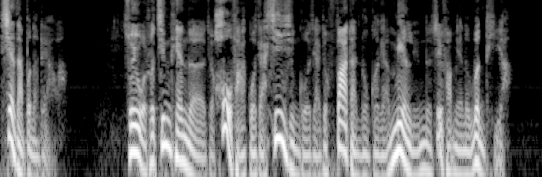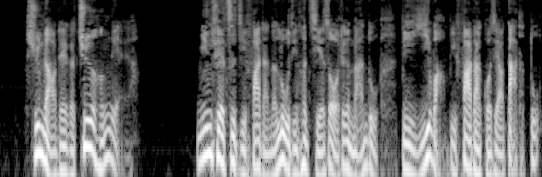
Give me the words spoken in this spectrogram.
现在不能这样了，所以我说，今天的就后发国家、新兴国家，就发展中国家面临的这方面的问题啊，寻找这个均衡点呀。明确自己发展的路径和节奏，这个难度比以往比发达国家要大得多。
